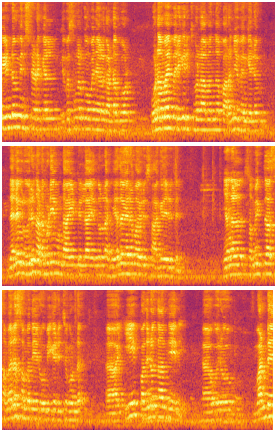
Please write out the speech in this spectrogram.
വീണ്ടും മിനിസ്റ്റർ അടുക്കൽ ദിവസങ്ങൾക്ക് മുമ്പ് ഞങ്ങൾ കണ്ടപ്പോൾ പൂർണമായി പരിഹരിച്ചു കൊള്ളാമെന്ന് പറഞ്ഞുവെങ്കിലും നിലവിൽ ഒരു നടപടിയും ഉണ്ടായിട്ടില്ല എന്നുള്ള ഖേദകരമായ ഒരു സാഹചര്യത്തിൽ ഞങ്ങൾ സംയുക്ത സമരസമിതി രൂപീകരിച്ചുകൊണ്ട് ഈ പതിനൊന്നാം തീയതി ഒരു വൺ ഡേ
